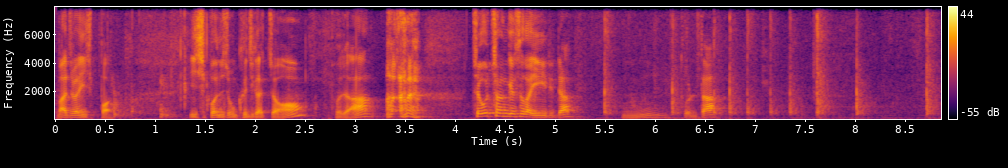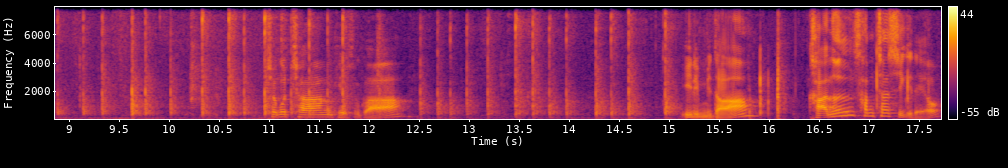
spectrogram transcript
마지막 20번. 20번이 좀 그지 같죠? 보자. 최고차원 계수가 1이라? 음, 둘 다. 최고차항 계수가 1입니다. 가는 3차식이래요.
